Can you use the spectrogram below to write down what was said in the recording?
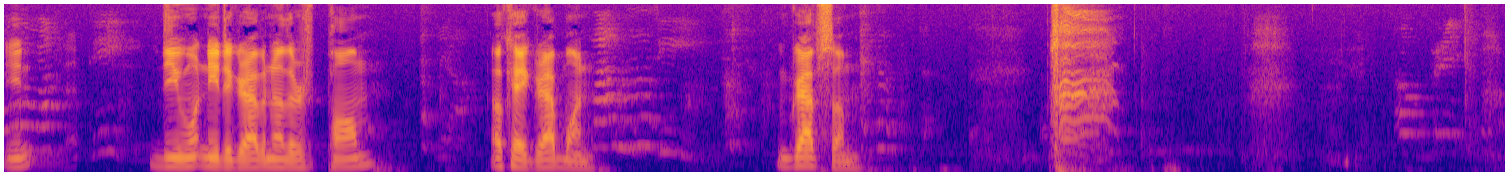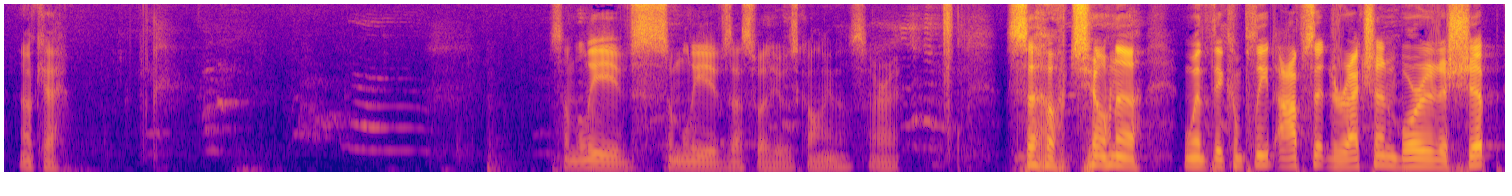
You, do you want need to grab another palm? Okay, grab one. Grab some. okay. Some leaves, some leaves. That's what he was calling this. All right. So Jonah went the complete opposite direction, boarded a ship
